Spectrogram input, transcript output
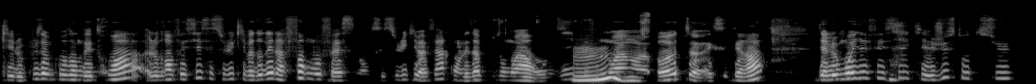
qui est le plus important des trois. Le grand fessier, c'est celui qui va donner la forme aux fesses. Donc c'est celui qui va faire qu'on les a plus ou moins arrondies, plus ou Mhm. moins euh, hautes, euh, etc. Il y a le moyen fessier qui est juste au-dessus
